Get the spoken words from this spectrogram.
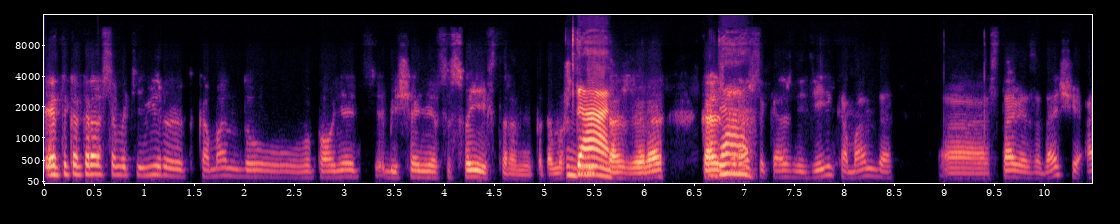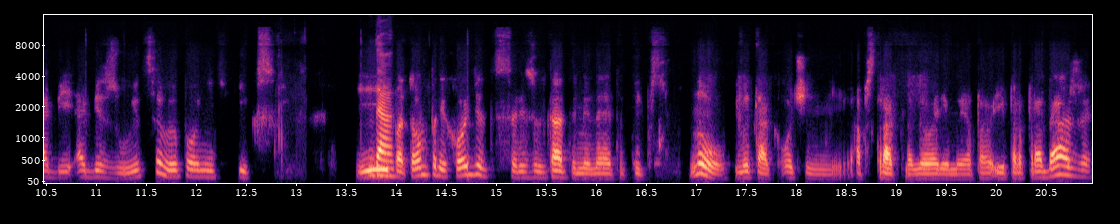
Это как раз и мотивирует команду выполнять обещания со своей стороны, потому что Да, каждый раз, каждый да, раз и каждый день команда, а, ставя задачи, оби- обязуется выполнить X. И да. потом приходит с результатами на этот X. Ну, мы так очень абстрактно говорим и, о, и про продажи,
